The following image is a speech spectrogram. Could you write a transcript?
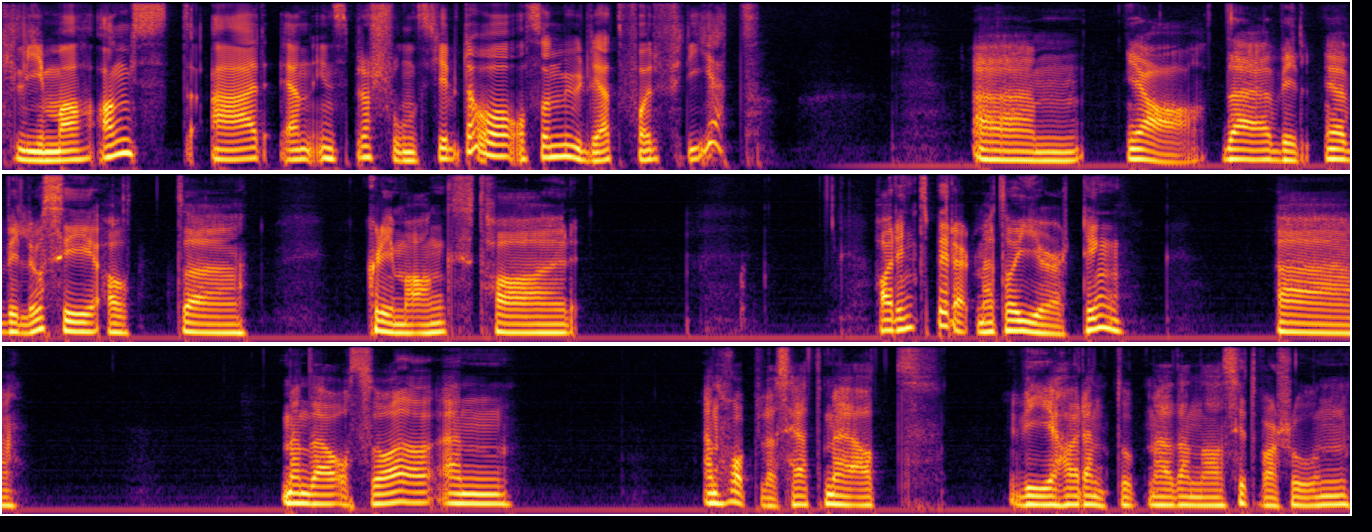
klimaangst er en inspirasjonskilde og også en mulighet for frihet? Ehm, ja, vil, jeg vil jo si at uh, klimaangst har har inspirert meg til å gjøre ting. Uh, men det er også en, en håpløshet med at vi har endt opp med denne situasjonen,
